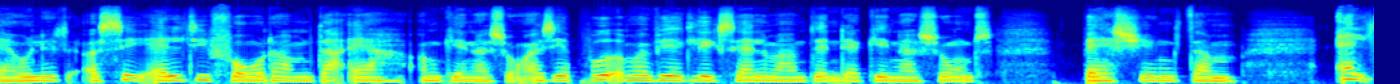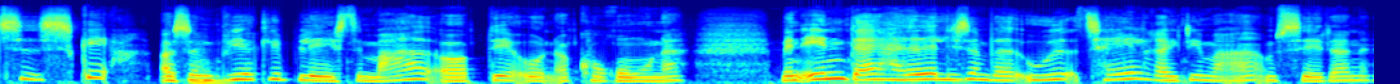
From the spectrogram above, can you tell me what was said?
ærgerligt at se alle de fordomme, der er om generation. Altså, jeg bryder mig virkelig ikke særlig meget om den der generations bashing, som altid sker, og som mm. virkelig blæste meget op der under corona. Men inden da havde jeg ligesom været ude og tale rigtig meget om sætterne.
